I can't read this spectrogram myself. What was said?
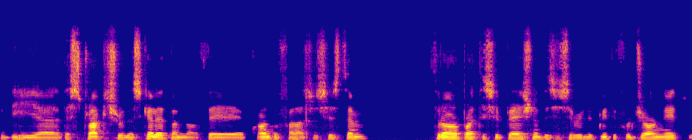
the the structure, the skeleton of the quantum financial system through our participation. This is a really beautiful journey to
